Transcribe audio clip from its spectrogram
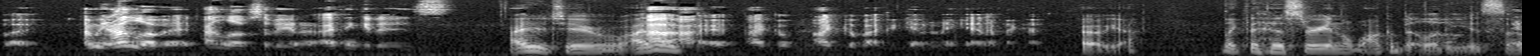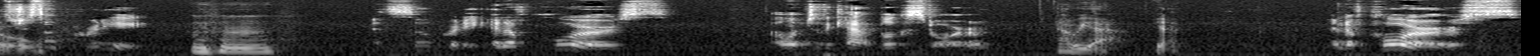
But I mean, I love it. I love Savannah. I think it is. I do too. I I, like. I I'd go I'd go back again and again if I could. oh yeah, like the history and the walkability is so. It's just so pretty. mm-hmm. It's so pretty. And of course, I went to the cat bookstore. Oh yeah, yeah. And of course,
